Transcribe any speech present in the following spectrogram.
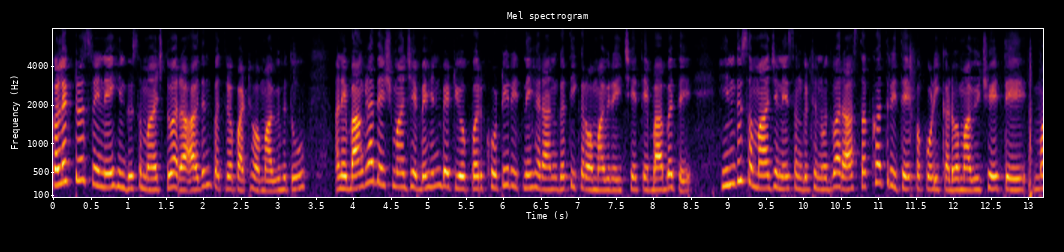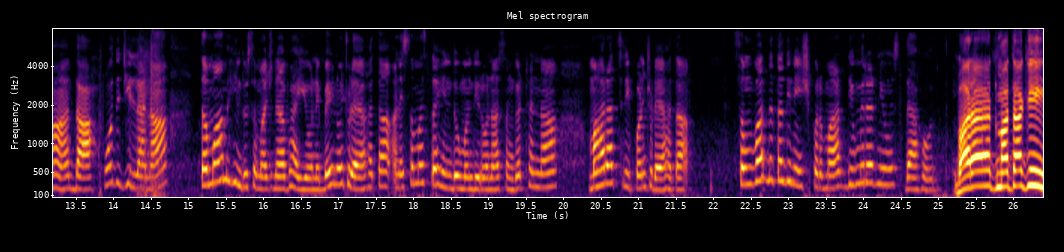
કલેક્ટરશ્રીને હિન્દુ સમાજ દ્વારા આવેદનપત્ર પાઠવવામાં આવ્યું હતું. અને બાંગ્લાદેશમાં જે બહેન બેટીઓ પર ખોટી રીતની હેરાનગતિ કરવામાં આવી રહી છે તે બાબતે હિન્દુ સમાજ અને સંગઠનો દ્વારા સખત રીતે પકોડી કાઢવામાં આવ્યું છે. તેમાં દાહોદ જિલ્લાના તમામ હિન્દુ સમાજના ભાઈઓ અને બહેનો જોડાયા હતા અને સમસ્ત હિન્દુ મંદિરોના સંગઠનના મહારાજશ્રી પણ જોડાયા હતા. સંવાદદાતા દિનેશ પરમાર દીવ ન્યૂઝ, દાહોદ. ભારત માતા કી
